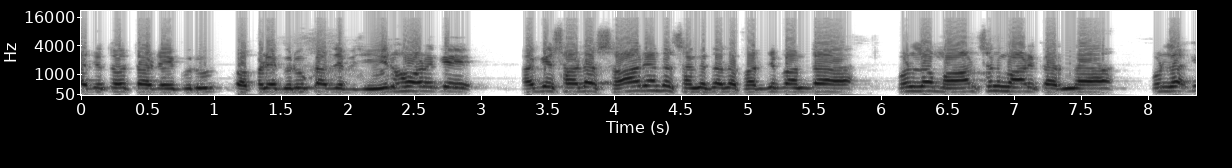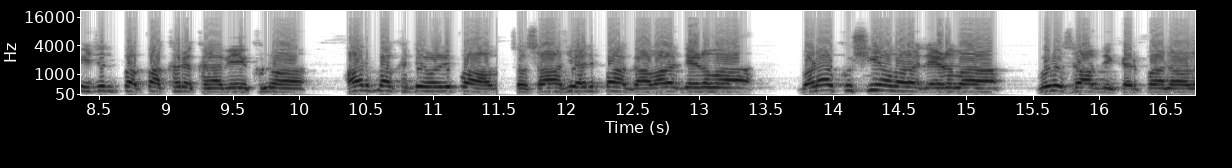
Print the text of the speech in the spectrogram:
ਅੱਜ ਤੋਂ ਤੁਹਾਡੇ ਗੁਰੂ, ਆਪਣੇ ਗੁਰੂ ਘਰ ਦੇ ਵਜ਼ੀਰ ਹੋਣਗੇ। ਅੱਗੇ ਸਾਡਾ ਸਾਰਿਆਂ ਦਾ ਸੰਗਤਾਂ ਦਾ ਫਰਜ਼ ਬਣਦਾ। ਉਹਨਾਂ ਦਾ ਮਾਣ ਸਨਮਾਨ ਕਰਨਾ ਉਹਨਾਂ ਦਾ ਇੱਜ਼ਤ ਪੱਖ ਰੱਖਣਾ, ਵੇਖਣਾ। ਹਰ ਪੱਖ ਤੇ ਉਹਨਾਂ ਦੀ ਭਾਵ ਸੋ ਸਾਥੀ ਅੱਜ ਭਾਗਾ ਵਾਲਾ ਦਿਨ ਵਾ। ਬੜਾ ਖੁਸ਼ੀਆਂ ਵਾਲਾ ਦਿਨ ਵਾ ਗੁਰੂ ਸਾਹਿਬ ਦੀ ਕਿਰਪਾ ਨਾਲ।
